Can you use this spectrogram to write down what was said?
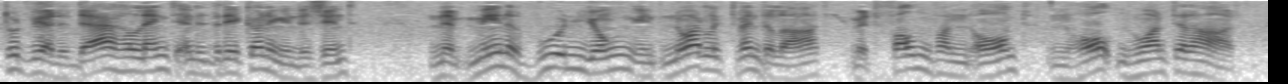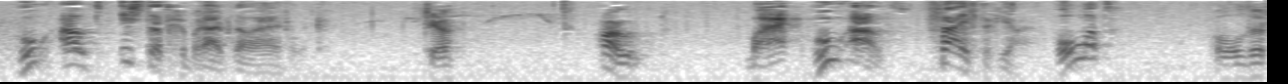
tot weer de dagen lengt en de drie koningen de zint, neemt menig boerenjong in het noordelijk Twentelaar met vallen van een oomd een holten hoorn ter haar. Hoe oud is dat gebruik nou eigenlijk? Tja. Oh, Maar hoe oud? 50 jaar? 100? Older.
